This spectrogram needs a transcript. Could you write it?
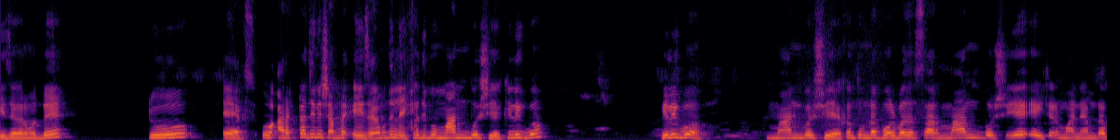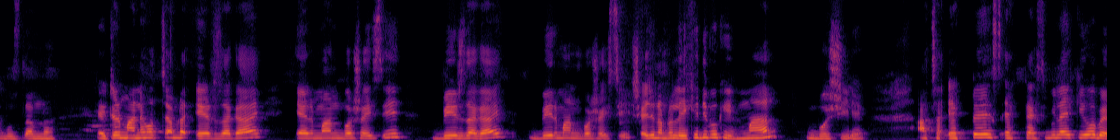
এই জায়গার মধ্যে টু এক্স ও আরেকটা জিনিস আমরা এই জায়গার মধ্যে লিখে দিব মান বসিয়ে। কি লিখব? কি লিখব? মান বসিয়ে। এখন তোমরা বলবা যে স্যার মান বসিয়ে এইটার মানে আমরা বুঝলাম না। এটার মানে হচ্ছে আমরা এর জায়গায় এর মান বসাইছি, বীর জায়গায় বির মান বসাইছি। সেই জন্য আমরা লিখে দিব কি? মান বসিয়ে। আচ্ছা একটা এক্স একটা এক্স মিলাই কি হবে?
